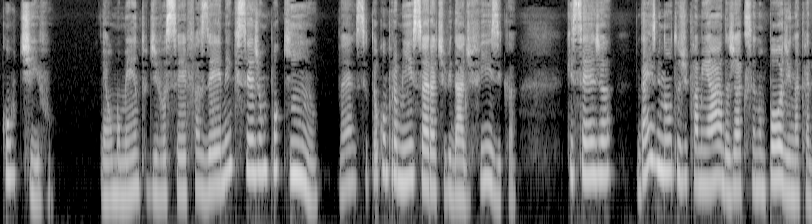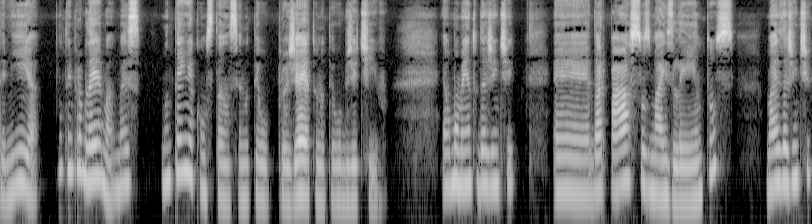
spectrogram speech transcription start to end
cultivo. É um momento de você fazer, nem que seja um pouquinho, né? Se o teu compromisso era atividade física, que seja 10 minutos de caminhada, já que você não pôde ir na academia, não tem problema, mas mantenha constância no teu projeto, no teu objetivo. É o momento da gente é, dar passos mais lentos, mas a gente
